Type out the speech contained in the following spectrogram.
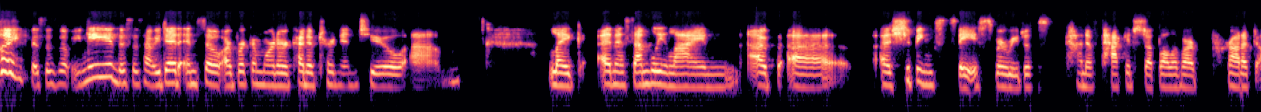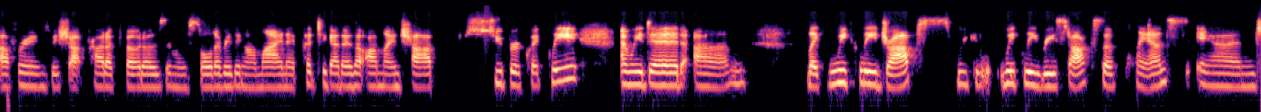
like, this is what we need. This is how we did, and so our brick and mortar kind of turned into um, like an assembly line of uh, a shipping space where we just kind of packaged up all of our product offerings. We shot product photos and we sold everything online. I put together the online shop super quickly. And we did um, like weekly drops, weekly, weekly restocks of plants. And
